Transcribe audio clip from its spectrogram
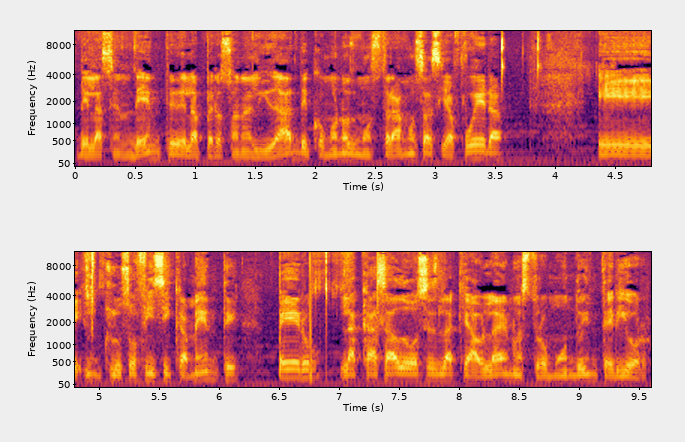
del ascendente, de la personalidad, de cómo nos mostramos hacia afuera, eh, incluso físicamente, pero la casa 2 es la que habla de nuestro mundo interior.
